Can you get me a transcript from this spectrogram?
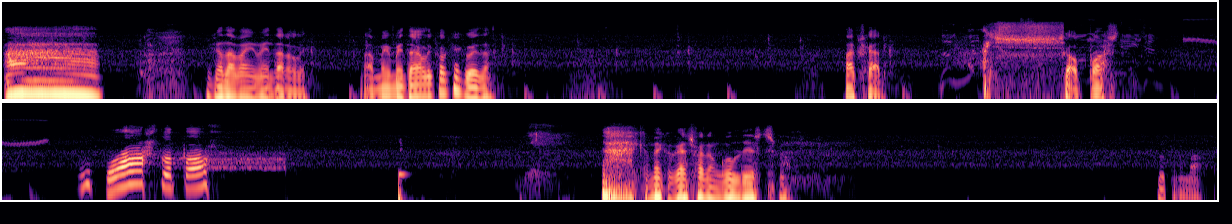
Ah! Que andava a inventar ali? Andava a inventar ali qualquer coisa. Vai buscar. Ai, só o poste. O poste, o poste. Ai, como é que o gajo faz um gol destes, meu? Do dramático.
